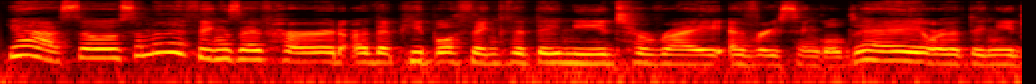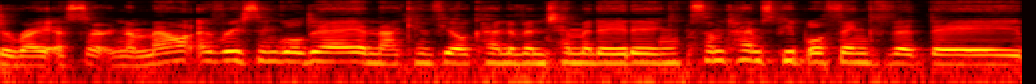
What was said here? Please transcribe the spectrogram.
Yeah, so some of the things I've heard are that people think that they need to write every single day or that they need to write a certain amount every single day and that can feel kind of intimidating. Sometimes people think that they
